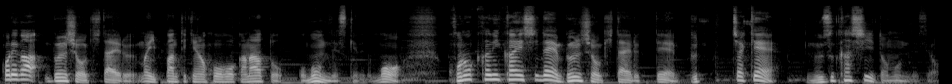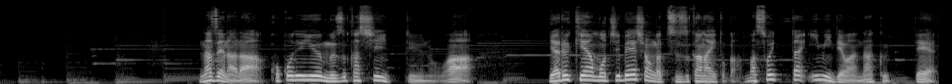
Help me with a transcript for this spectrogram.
これが文章を鍛える、まあ、一般的な方法かなと思うんですけれども、この繰り返しで文章を鍛えるって、ぶっちゃけ難しいと思うんですよ。なぜなら、ここで言う難しいっていうのは、やる気やモチベーションが続かないとか、まあそういった意味ではなくって、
